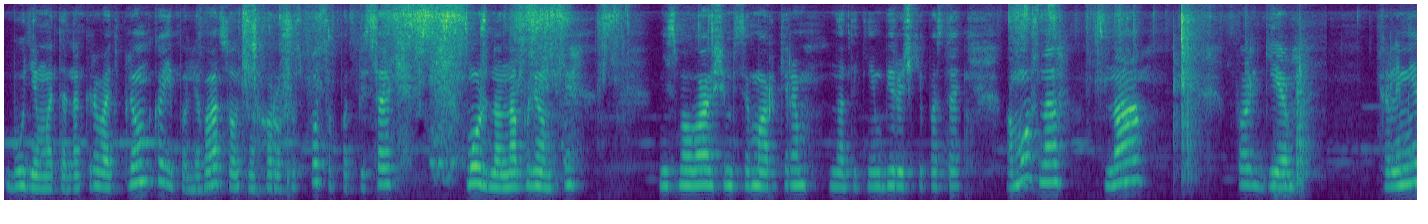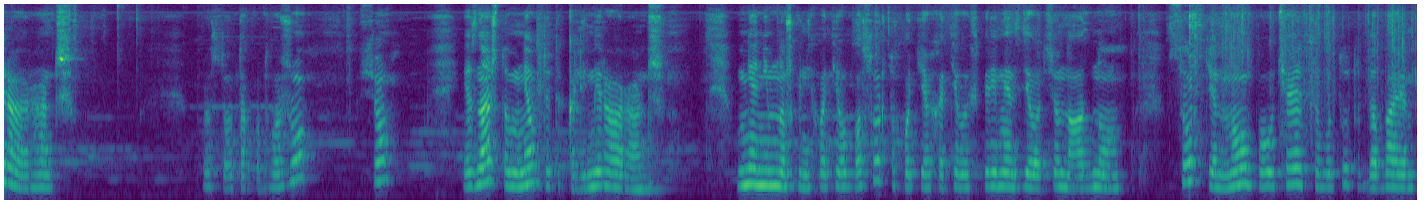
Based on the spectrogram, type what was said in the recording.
будем это накрывать пленкой и поливаться, очень хороший способ подписать. Можно на пленке не смывающимся маркером на такие бирочки поставить, а можно на фольге Калимира оранж. Просто вот так вот ложу Все. Я знаю, что у меня вот это калимира оранж. У меня немножко не хватило по сорту, хоть я хотела эксперимент сделать все на одном сорте, но получается вот тут добавим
